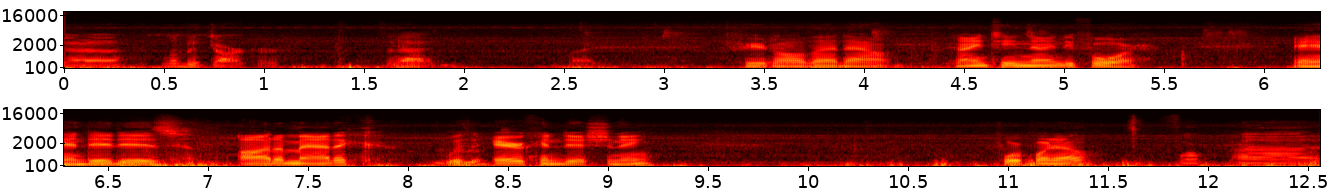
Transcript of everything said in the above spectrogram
uh, a little bit darker for Yeah. that. But Figured all that out. 1994. And it is automatic with Mhm. air conditioning. 4.0 uh,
